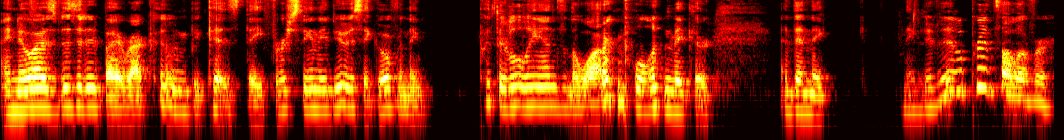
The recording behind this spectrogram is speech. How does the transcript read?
I know I was visited by a raccoon because they first thing they do is they go over and they put their little hands in the water pool and make their and then they they leave little prints all over.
